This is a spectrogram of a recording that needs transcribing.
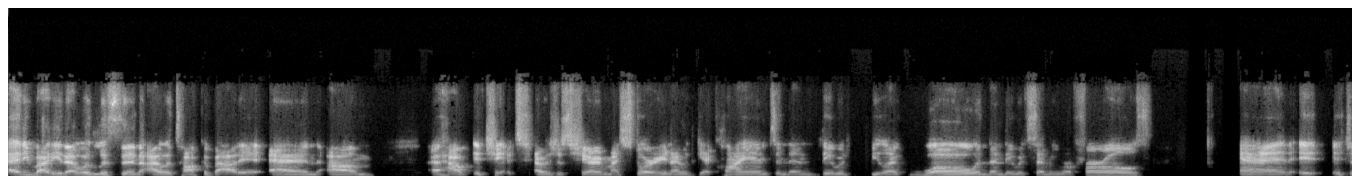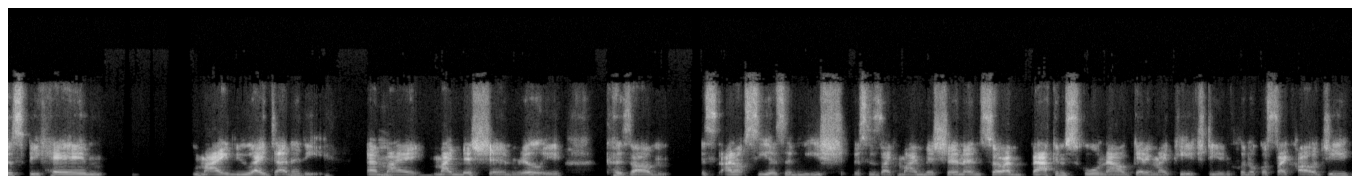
anybody that would listen, I would talk about it. And um, how it changed. I was just sharing my story and I would get clients and then they would be like, whoa, and then they would send me referrals. And it it just became my new identity and mm-hmm. my my mission really. Cause um it's, I don't see as a niche. This is like my mission. And so I'm back in school now getting my PhD in clinical psychology,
